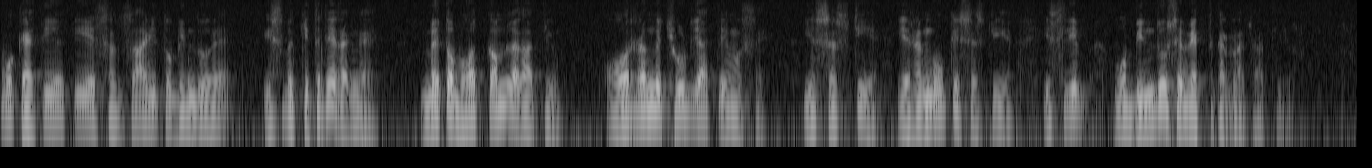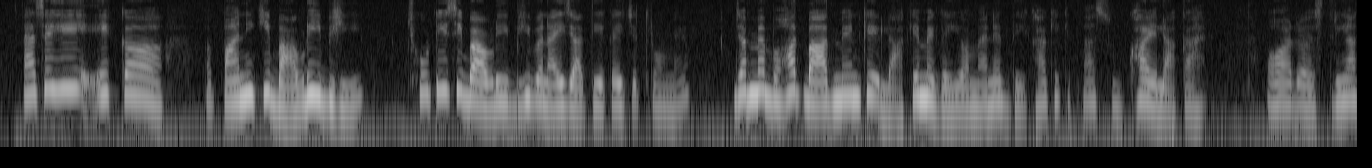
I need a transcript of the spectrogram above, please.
वो कहती है कि ये संसार तो बिंदु है, इसमें कितने रंग है? मैं तो बहुत कम लगाती हूँ और रंग छूट जाते हैं मुझसे। ये सृष्टि है ये रंगों की सृष्टि है इसलिए वो बिंदु से व्यक्त करना चाहती है ऐसे ही एक पानी की बावड़ी भी छोटी सी बावड़ी भी बनाई जाती है कई चित्रों में। जब मैं बहुत बाद में इनके इलाके में गई और मैंने देखा कि कितना सूखा इलाका है और स्त्रियाँ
